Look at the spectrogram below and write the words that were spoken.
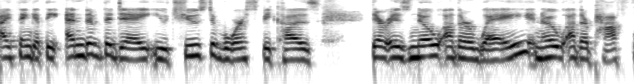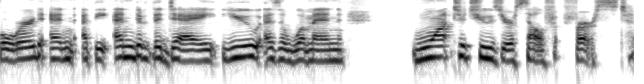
i think at the end of the day you choose divorce because there is no other way, no other path forward. And at the end of the day, you as a woman want to choose yourself first.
